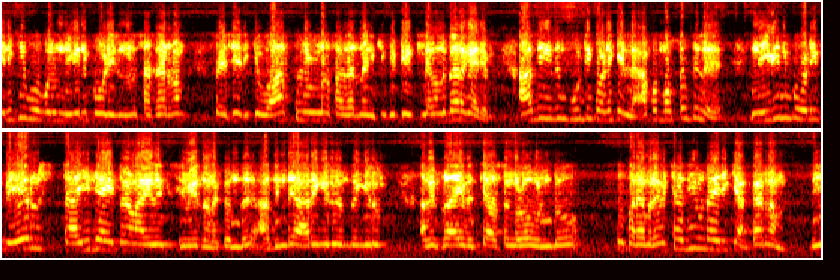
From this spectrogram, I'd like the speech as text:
എനിക്ക് പോലും നിവിൻ പോളിയിൽ നിന്ന് സഹകരണം ശരിക്കും വാർത്തകളുള്ള സഹകരണം എനിക്ക് കിട്ടിയിട്ടില്ല എന്നുള്ള വേറെ കാര്യം. അത് ഇതും കൂട്ടി കുഴക്കില്ല. അപ്പൊ മൊത്തത്തിൽ നിവിൻ പോളി വേറൊരു സ്റ്റൈലായിട്ടാണ് അയാൾ സിനിമയിൽ നടക്കുന്നത്. അതിന്റെ ആരെങ്കിലും എന്തെങ്കിലും അഭിപ്രായ വ്യത്യാസങ്ങളോ ഉണ്ടോ പറയാൻ പറ്റില്ല. ചതി ഉണ്ടായിരിക്കാം. കാരണം ഈ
